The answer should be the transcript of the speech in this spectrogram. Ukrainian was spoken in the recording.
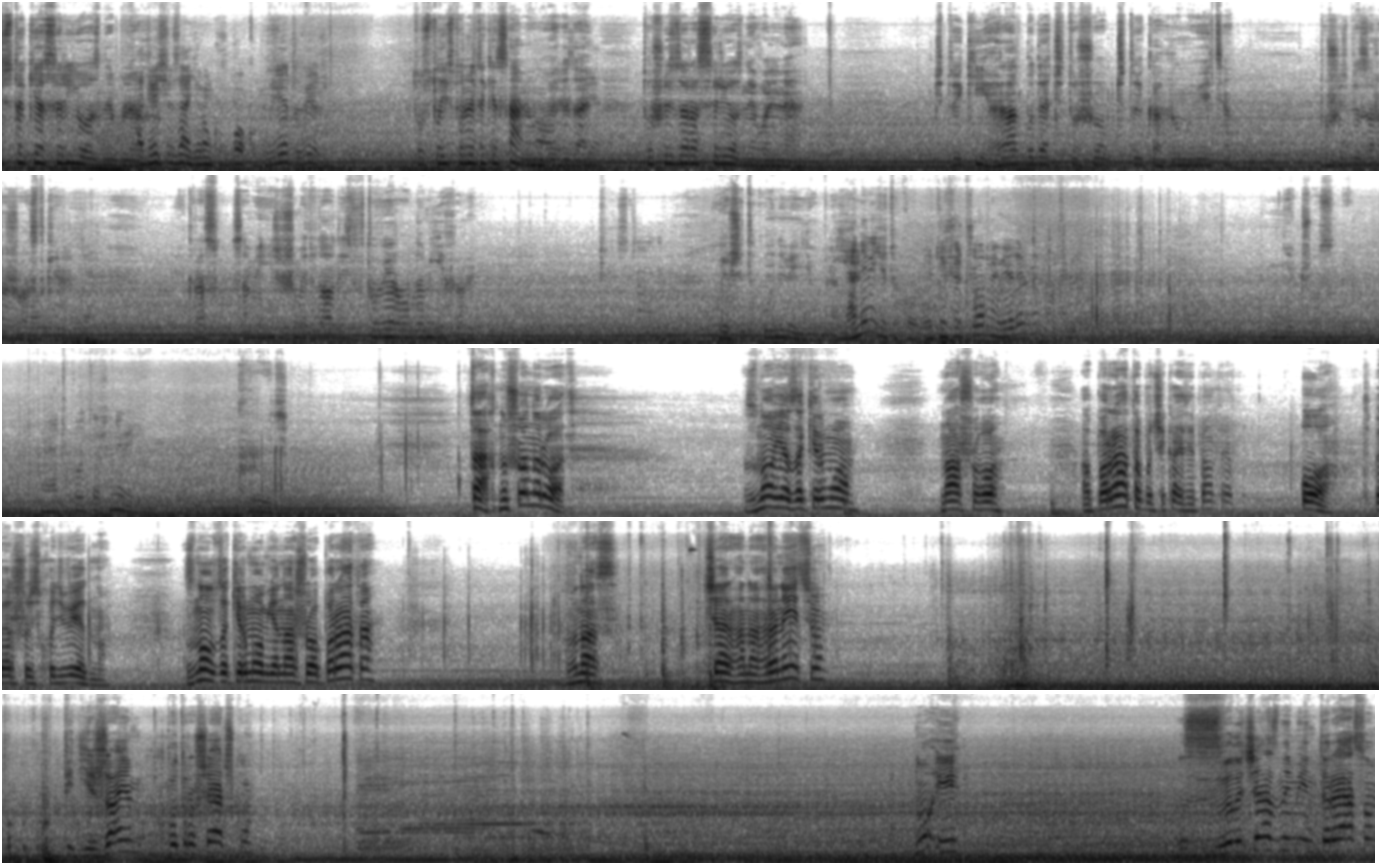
щось таке серйозне, А бля. дивіться ззаді, Ромку, збоку. Виду, виду. То з тої сторони таке саме воно виглядає. То щось зараз серйозне вальне. Чи то який град буде, чи то що, чи то яка громовиця. То щось би зараз жорстке. Якраз саме гірше, що ми туди десь в ту вирву будемо їхали. Я ще такого не бачив, бля. Я не бачу такого. Я тут ще чорний видав. Нічого собі. Я такого теж не бачу. Круть. Так, ну що, народ? Знов я за кермом нашого апарата. Почекайте, певно треба. О, тепер щось хоч видно. Знов за кермом я нашого апарата. В нас черга на границю. Під'їжджаємо потрошечку. Ну і з величезним інтересом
